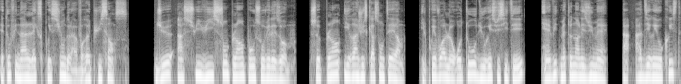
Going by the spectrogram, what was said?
est au final l'expression de la vraie puissance. Dieu a suivi son plan pour sauver les hommes. Ce plan ira jusqu'à son terme. Il prévoit le retour du ressuscité et invite maintenant les humains à adhérer au Christ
